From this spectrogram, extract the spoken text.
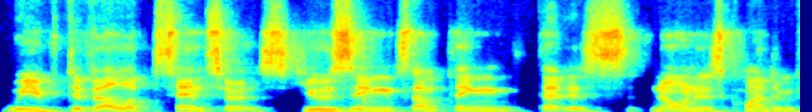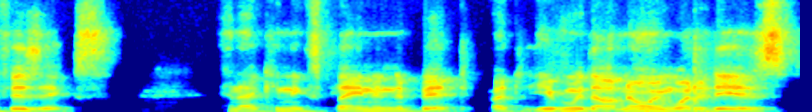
we've developed sensors using something that is known as quantum physics. And I can explain in a bit. But even without knowing what it is,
